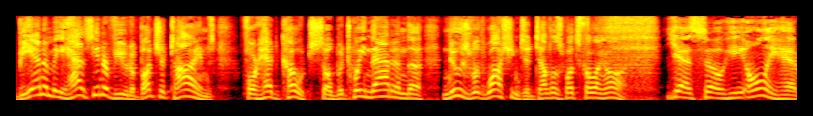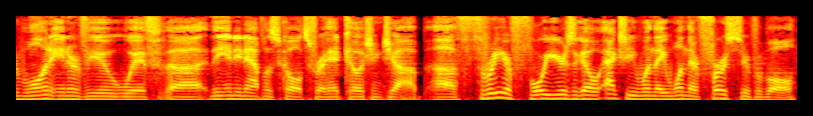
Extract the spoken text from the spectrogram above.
Bieniemy has interviewed a bunch of times for head coach. So between that and the news with Washington, tell us what's going on. Yeah, so he only had one interview with uh, the Indianapolis Colts for a head coaching job uh, three or four years ago. Actually, when they won their first Super Bowl,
